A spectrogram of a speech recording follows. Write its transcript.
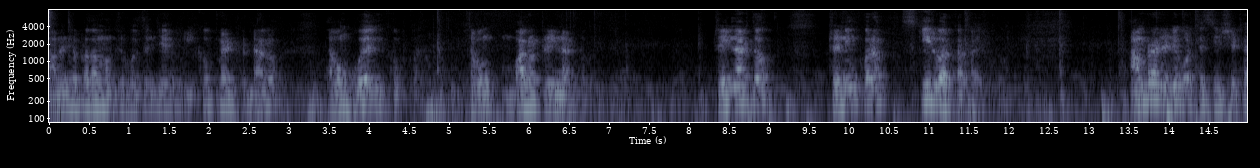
মাননীয় প্রধানমন্ত্রী বলছেন যে ইকুইপমেন্ট ডালো এবং ওয়েল ইকুইপ করো এবং ভালো ট্রেনার দাও। ট্রেনার দাও ট্রেনিং করো স্কিল ওয়ার্কার বাইর আমরা রেডি করতেছি সেটা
